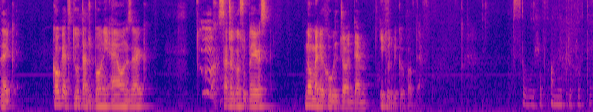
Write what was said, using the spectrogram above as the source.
like Koget, Two Touch, Bonnie, Aeon, Zerg. Such a Gosu players. No matter who will join them, it will be group of death. So we have only group of death.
